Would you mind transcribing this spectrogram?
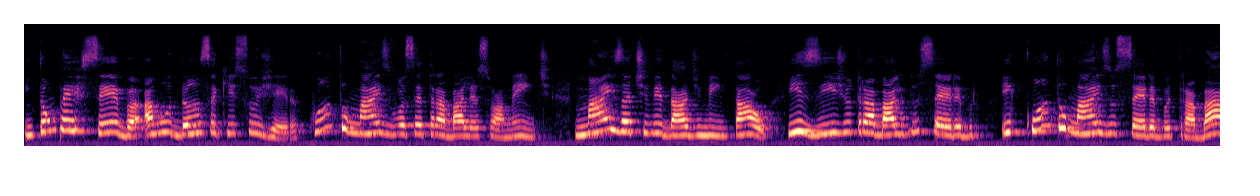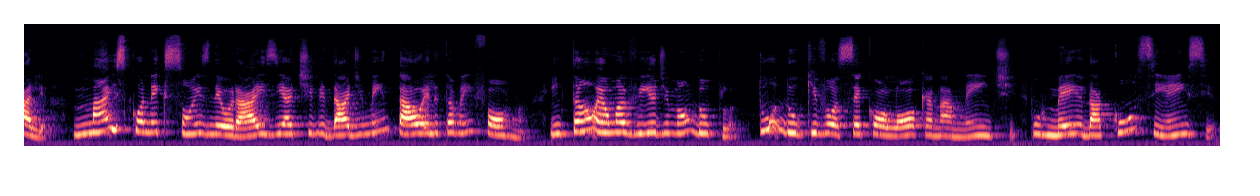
Então perceba a mudança que isso gera. Quanto mais você trabalha a sua mente, mais atividade mental exige o trabalho do cérebro. E quanto mais o cérebro trabalha, mais conexões neurais e atividade mental ele também forma. Então é uma via de mão dupla. Tudo o que você coloca na mente por meio da consciência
